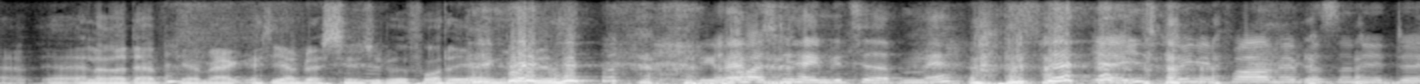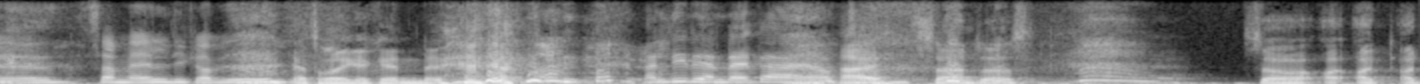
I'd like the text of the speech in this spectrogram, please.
Ja, ja, allerede der kan jeg mærke, at jeg bliver sindssygt udfordret. Jeg ingen gravid. det kan være, at vi har inviteret dem med. Ja, I skulle ikke prøve med på sådan et, øh, sammen med alle de gravide. Jeg tror ikke, jeg kan det. Og lige den dag, der er jeg Nej, sådan så også. Så, og, og, og,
